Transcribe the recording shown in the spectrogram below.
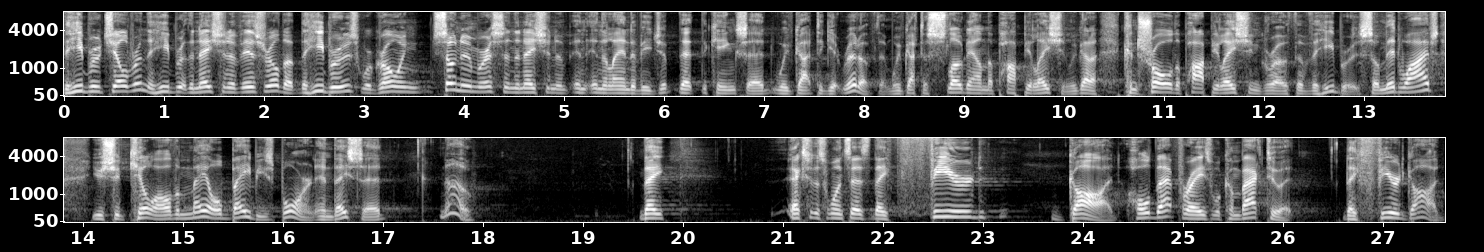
The Hebrew children, the, Hebrew, the nation of Israel, the, the Hebrews were growing so numerous in the nation of, in, in the land of Egypt that the king said, We've got to get rid of them. We've got to slow down the population. We've got to control the population growth of the Hebrews. So, midwives, you should kill all the male babies born. And they said, No. They, Exodus 1 says, they feared God. Hold that phrase, we'll come back to it. They feared God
